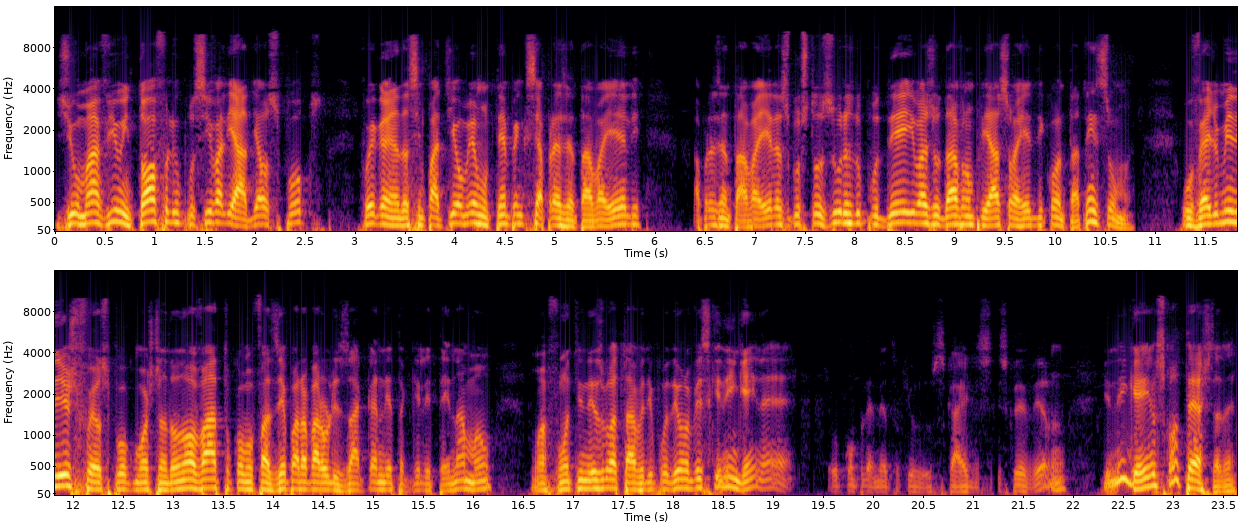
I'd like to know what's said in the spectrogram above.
Gilmar viu em Toffoli um possível aliado e aos poucos foi ganhando a simpatia ao mesmo tempo em que se apresentava a ele apresentava a ele as gostosuras do poder e o ajudava a ampliar sua rede de contato. Em suma, o velho ministro foi aos poucos mostrando ao novato como fazer para valorizar a caneta que ele tem na mão, uma fonte inesgotável de poder, uma vez que ninguém, né? Eu complemento que os Caires escreveram, né? E ninguém os contesta, né?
